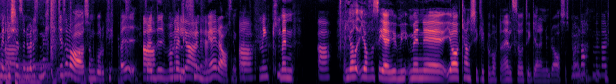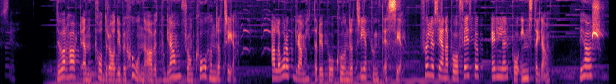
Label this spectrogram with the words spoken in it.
Men det känns som det är väldigt mycket som, var, som går att klippa i. För Ja, att vi var väldigt gör det. flummiga i det här avsnittet. Ja, men klipp. Men ja. jag, jag får se hur mycket, men eh, jag kanske klipper bort den eller så tycker jag den är bra så sparar Men va? den. Men varför? Du har hört en poddradioversion av ett program från K103. Alla våra program hittar du på k103.se. Följ oss gärna på Facebook eller på Instagram. Vi hörs!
